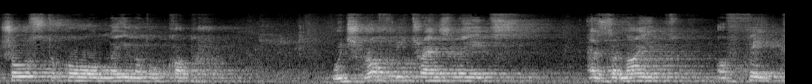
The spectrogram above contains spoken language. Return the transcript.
chose to call Laylatul Qadr, which roughly translates as the night of fate,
